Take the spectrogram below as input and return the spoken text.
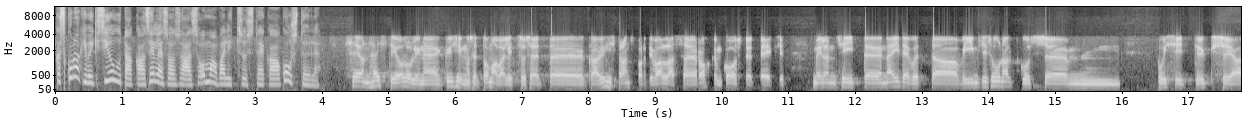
kas kunagi võiks jõuda ka selles osas omavalitsustega koostööle? see on hästi oluline küsimus, et omavalitsused äh, ka ühistranspordi vallas äh, rohkem koostööd teeksid. meil on siit äh, näide võtta Viimsi suunalt, kus ähm, bussid üks ja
